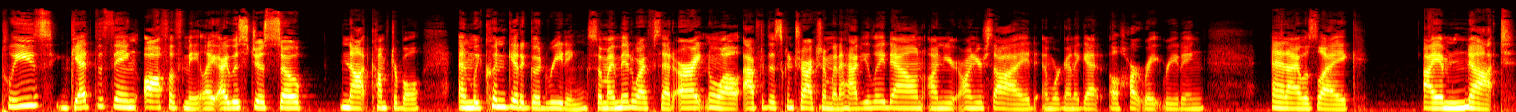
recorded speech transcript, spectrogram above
please get the thing off of me. Like I was just so not comfortable and we couldn't get a good reading. So my midwife said, "All right, Noelle, after this contraction, I'm going to have you lay down on your on your side and we're going to get a heart rate reading." And I was like, "I am not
